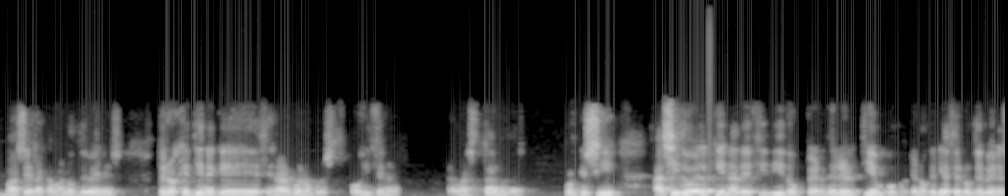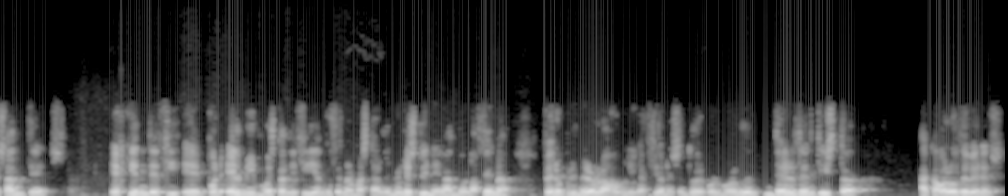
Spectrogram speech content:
va a ser acabar los deberes, pero es que tiene que cenar. Bueno, pues hoy cenar más tarde. Porque si ha sido él quien ha decidido perder el tiempo porque no quería hacer los deberes antes, es quien eh, por él mismo está decidiendo cenar más tarde. No le estoy negando la cena, pero primero las obligaciones. Entonces, por el del dentista, acaba los deberes,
